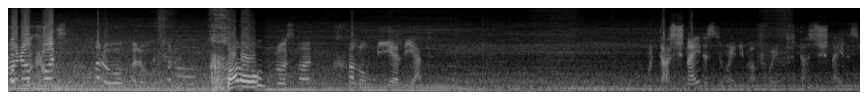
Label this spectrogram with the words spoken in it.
Mal nur kurz. Hallo, hallo, hallo. Hallo. Bloß mal Hallo Berlin. Und das schneidest du, mein lieber Freund. Das schneidest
